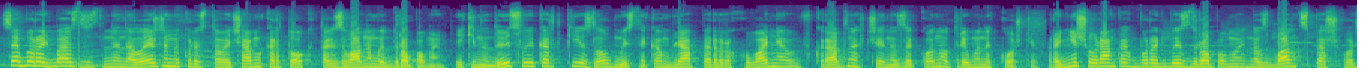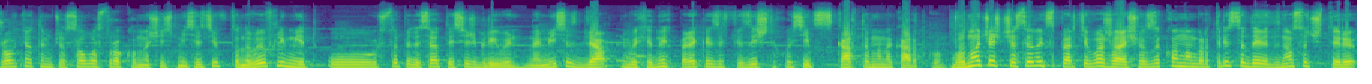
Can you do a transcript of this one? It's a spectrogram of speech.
це боротьба з неналежними користувачами карток, так званими дропами, які надають свої картки зловмисникам для перерахування вкрадених чи незаконно отриманих коштів. Раніше у рамках боротьби з дропами Нацбанк з 1 жовтня тимчасово строком на 6 місяців встановив ліміт у 150 тисяч гривень на місяць для вихідних переказів фізичних осіб з картами на картку. Водночас частина експертів вважає, що закон номер 3994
